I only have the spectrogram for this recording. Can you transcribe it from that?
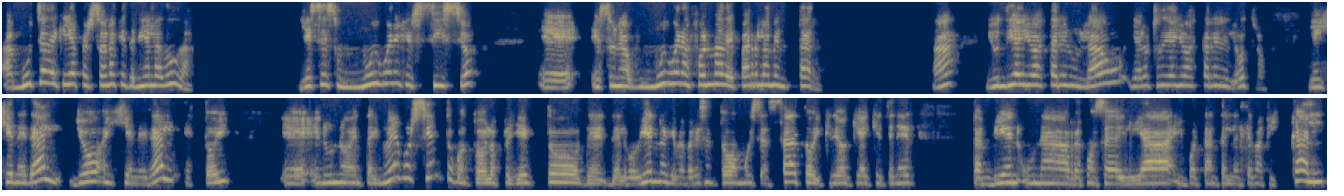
a muchas de aquellas personas que tenían la duda. Y ese es un muy buen ejercicio, eh, es una muy buena forma de parlamentar. ¿ah? Y un día yo voy a estar en un lado y al otro día yo voy a estar en el otro. Y en general, yo en general estoy eh, en un 99% con todos los proyectos del gobierno que me parecen todos muy sensatos y creo que hay que tener también una responsabilidad importante en el tema fiscal,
